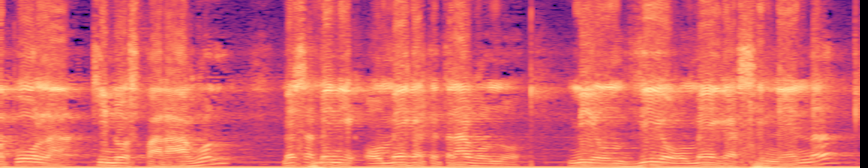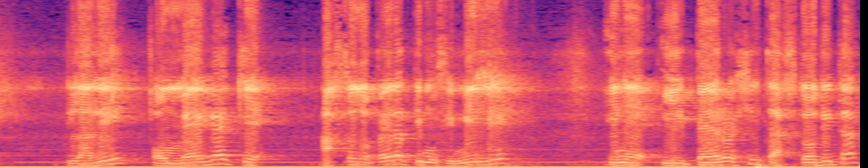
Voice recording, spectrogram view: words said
από όλα κοινός παράγων. Μέσα μένει ω τετράγωνο μείον 2 ω συν 1 δηλαδή ω και αυτό εδώ πέρα τι μου θυμίζει είναι η υπέροχη ταυτότητα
